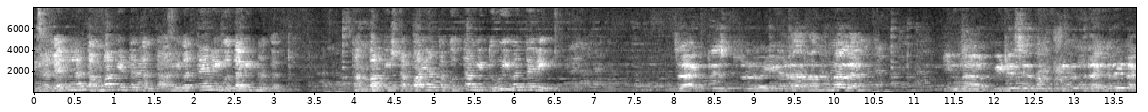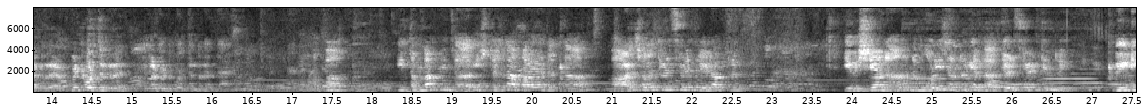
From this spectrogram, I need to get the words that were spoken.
ಇದ್ರಲ್ಲೆಲ್ಲ ತಂಬಾಕು ಇರ್ತೈತಂತ. ಇವತ್ತೇ ರೀ ಗೊತ್ತಾಗಿದ್ ನಂಗ. ತಂಬಾಕು ಇಷ್ಟ ಅಪಾಯ ಅಂತ ಗೊತ್ತಾಗಿದ್ದು ಇವತ್ತೇ ರೀ. ಡಾಕ್ಟ್ರಿಸ್ಟ್ ಹೇಳಾರ ಅಂದ್ಮೇಲೆ ಇನ್ನ ಬೀಡಿ ಸೇರಿದ್ರೆ ಸಿ ಹೆಂಗ್ರಿ ಡಾಕ್ಟ್ರೆ? ಬಿಟ್ಟು ಕೊಡ್ತೀನಿ ರೀ ಇಲ್ಲ ಬಿಟ್ಟು ಕೊಡ್ತೀನಿ ರೀ. ಅಪ್ಪ ಈ ತಂಬಾಕಿನಿಂದ ಇಷ್ಟೆಲ್ಲ ಅಪಾಯ ಅದಂತ ಬಹಳ ಚಲೋ ತಿಳಿಸಿ ಹೇಳಿದ್ರಿ ಡಾಕ್ಟರ್ ಈ ವಿಷಯನ ನಮ್ಮ ಓಣಿ ಜನರಿಗೆಲ್ಲ ತಿಳಿಸಿ ಹೇಳ್ತೀನಿ ಬೀಡಿ,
